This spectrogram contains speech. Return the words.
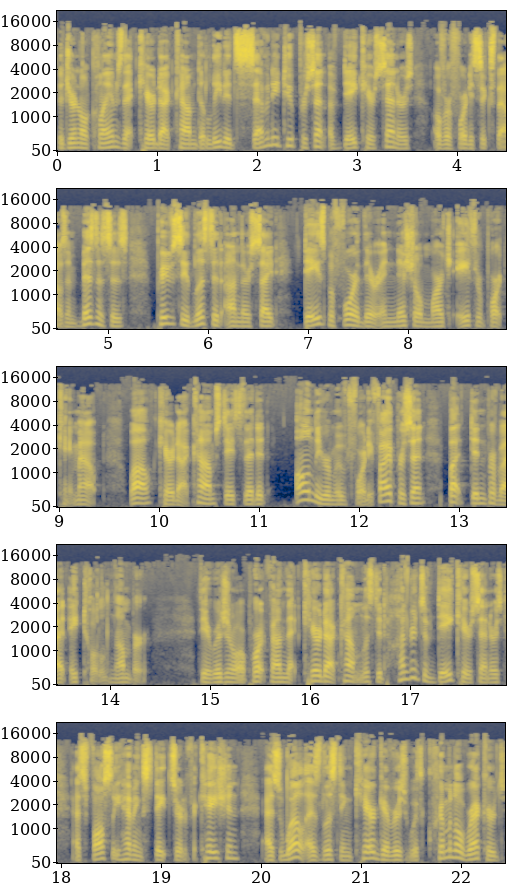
The journal claims that Care.com deleted 72% of daycare centers, over 46,000 businesses, previously listed on their site days before their initial March 8th report came out, while Care.com states that it only removed 45% but didn't provide a total number. The original report found that Care.com listed hundreds of daycare centers as falsely having state certification, as well as listing caregivers with criminal records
